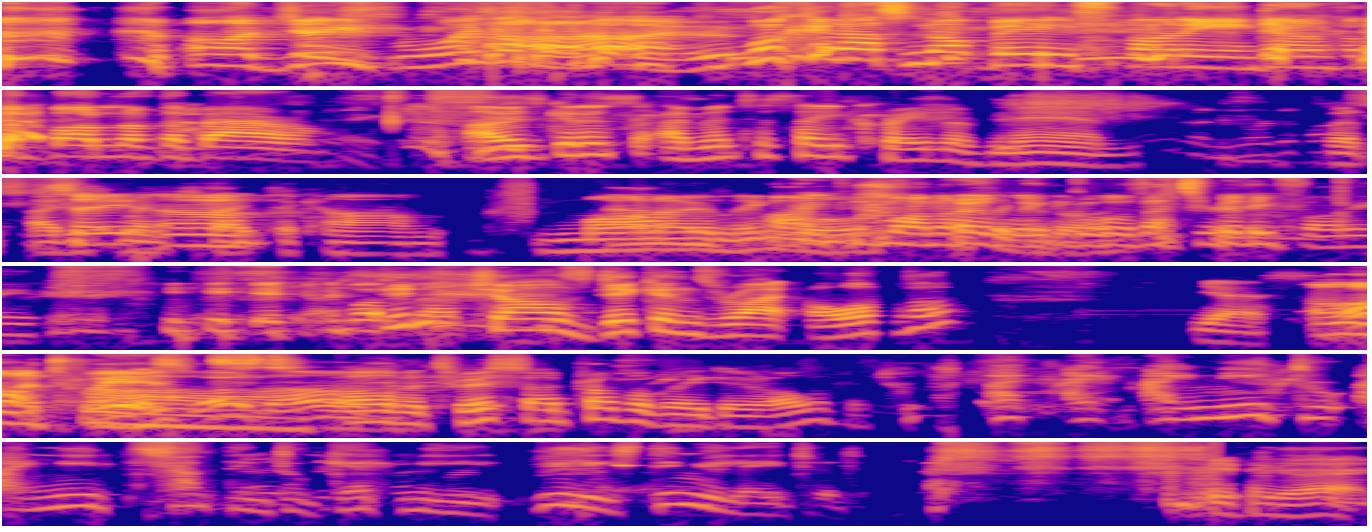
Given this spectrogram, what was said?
oh, jeez, boys, I don't know. Look at us not being funny and going for the bottom of the barrel. I was gonna say I meant to say cream of man, but I just See, went uh, straight to come. I'm Monolingual. That's monolingual. That's really funny. Yeah. What Didn't the- Charles Dickens write Oliver? Yes. Oliver Oh, Twist. Oh. well. Oliver Twist? I'd probably do Oliver Twist. I, I, I need to I need something to get me really stimulated. What do you think of that?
